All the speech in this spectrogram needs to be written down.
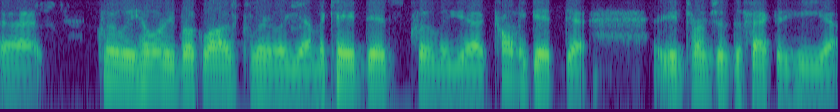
Uh, clearly, Hillary broke laws. Clearly, uh, McCabe did. Clearly, uh, Comey did. Uh, in terms of the fact that he uh,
